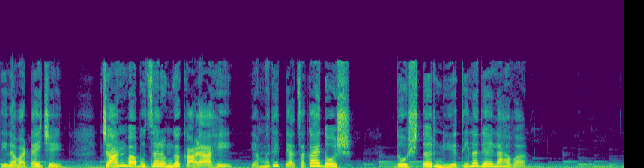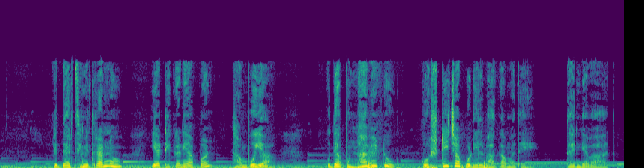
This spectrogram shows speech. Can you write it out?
तिला वाटायचे चांद बाबूचा रंग काळा आहे यामध्ये त्याचा काय दोष? दोष तर नियतीला द्यायला हवा. विद्यार्थी मित्रांनो या ठिकाणी आपण थांबूया. उद्या पुन्हा भेटू गोष्टीच्या पुढील भागामध्ये. धन्यवाद.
